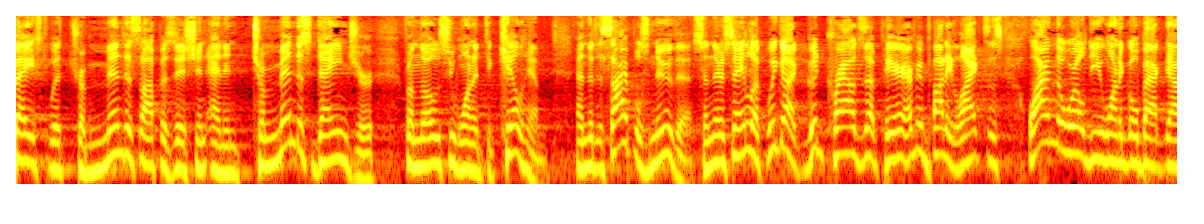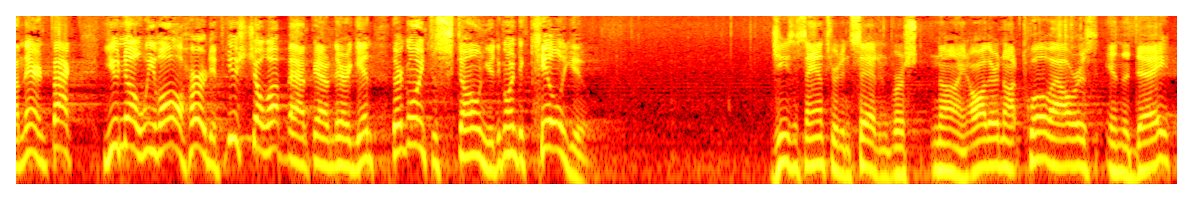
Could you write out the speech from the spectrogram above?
faced with tremendous opposition and in tremendous danger from those who wanted to kill him. And the disciples knew this. And they're saying, look, we got good crowds up here. Everybody likes us. Why in the world do you want to go back down there? In fact, you know, we've all heard if you show up back down there again, they're going to stone you. They're going to kill you. Jesus answered and said in verse 9, Are there not 12 hours in the day?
